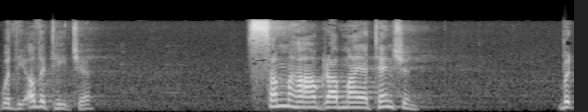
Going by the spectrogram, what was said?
with the other teacher somehow grabbed my attention. But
